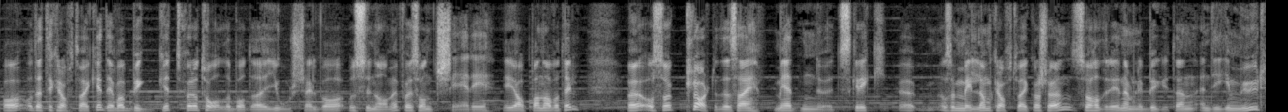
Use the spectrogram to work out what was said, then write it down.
Og, og, dette kraftverket det var bygget for å tåle både jordskjelv og, og tsunami, for sånt skjer i, i, Japan av og til. Eh, og så klarte det seg med et nødskrik. Eh, altså Mellom kraftverket og sjøen så hadde de nemlig bygget en, en diger mur.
